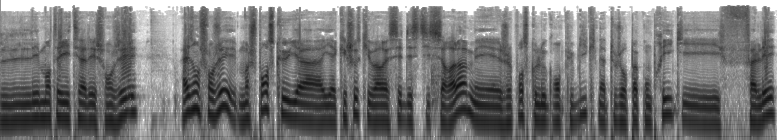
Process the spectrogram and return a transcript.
les mentalités allaient changer. Elles ont changé. Moi, je pense qu'il y a, il y a quelque chose qui va rester de cette histoire-là, mais je pense que le grand public n'a toujours pas compris qu'il fallait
